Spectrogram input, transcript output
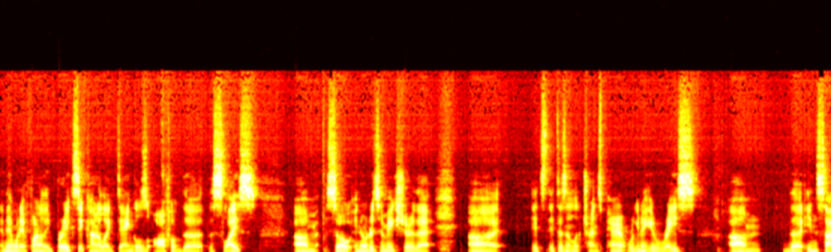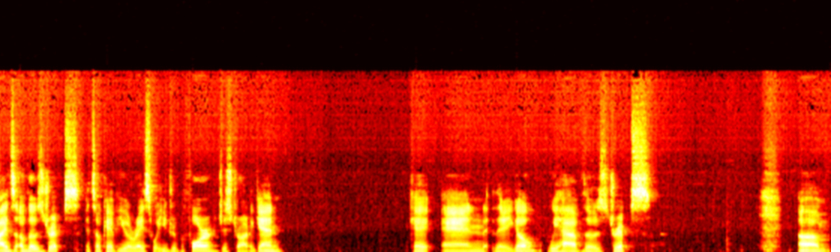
And then when it finally breaks, it kind of like dangles off of the, the slice. Um, so in order to make sure that uh, it doesn't look transparent, we're going to erase um, the insides of those drips. It's okay if you erase what you drew before, just draw it again. Okay, and there you go. We have those drips. Um,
